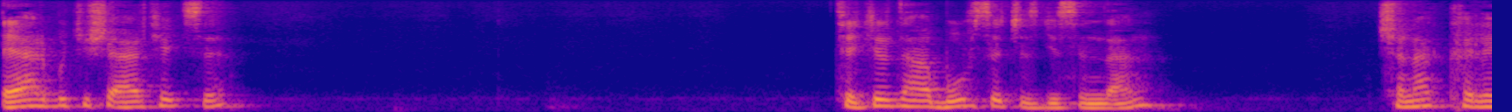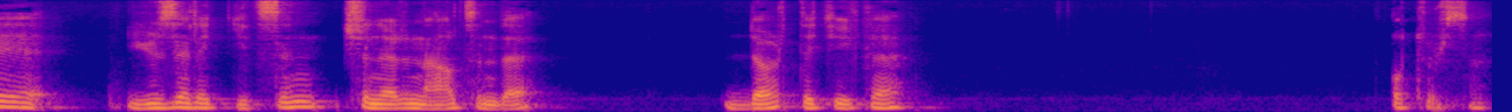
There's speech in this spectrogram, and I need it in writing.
Eğer bu kişi erkekse Tekirdağ Bursa çizgisinden Çanakkale'ye yüzerek gitsin. Çınarın altında 4 dakika otursun.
